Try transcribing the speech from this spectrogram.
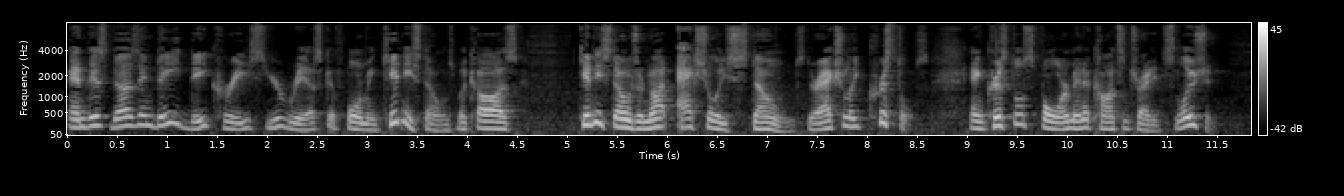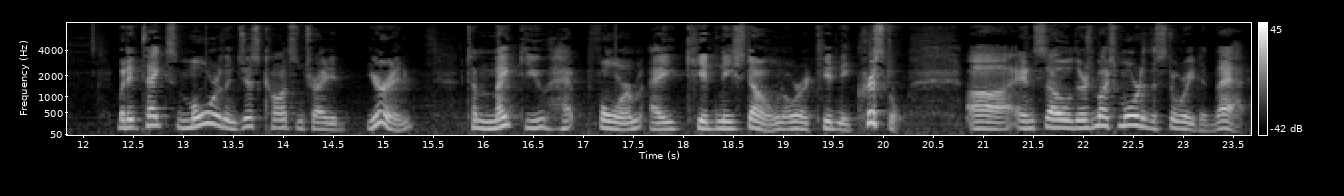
And this does indeed decrease your risk of forming kidney stones because Kidney stones are not actually stones. They're actually crystals. And crystals form in a concentrated solution. But it takes more than just concentrated urine to make you ha- form a kidney stone or a kidney crystal. Uh, and so there's much more to the story than that.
